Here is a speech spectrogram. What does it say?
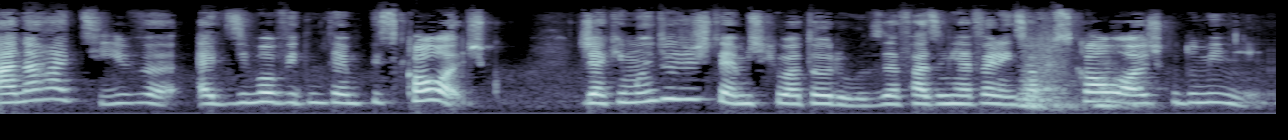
A narrativa é desenvolvida em tempo psicológico, já que muitos dos temas que o autor usa fazem referência ao psicológico do menino,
